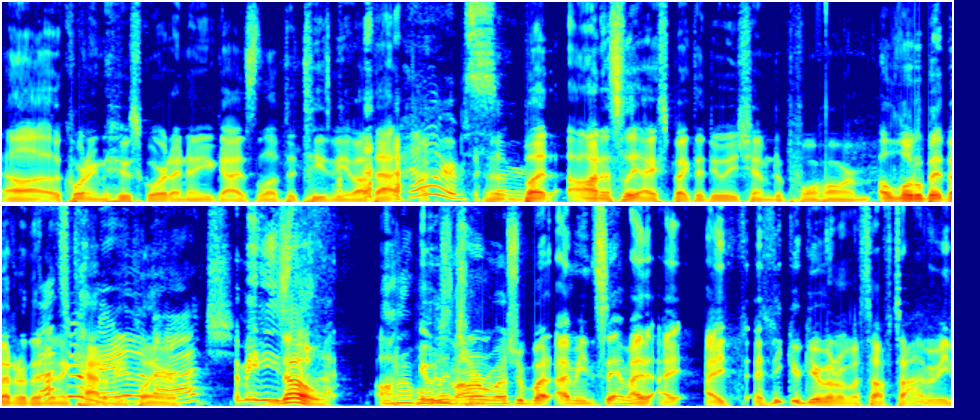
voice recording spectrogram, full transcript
uh, according to Who Scored. I know you guys love to tease me about that. Y'all are Uh, absurd. but honestly, I expected Dewey Chim to perform a little bit better than that's an your academy man of the player. match. I mean, he's no, not- honorable it was an mention. honorable mention, but I mean, Sam, I, I, I, I think you're giving him a tough time. I mean,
